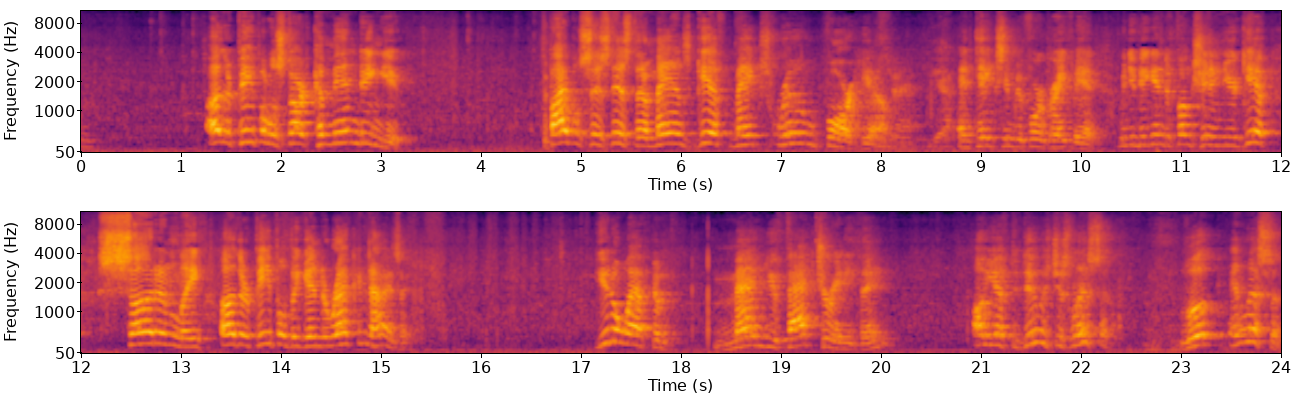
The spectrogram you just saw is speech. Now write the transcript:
Mm-hmm. Other people will start commending you. The Bible says this that a man's gift makes room for him Yeah. and takes him before great men. When you begin to function in your gift, suddenly other people begin to recognize it. You don't have to manufacture anything. All you have to do is just listen. Look and listen.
